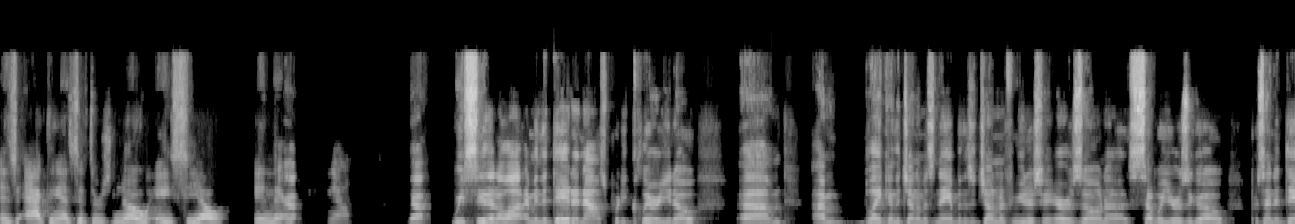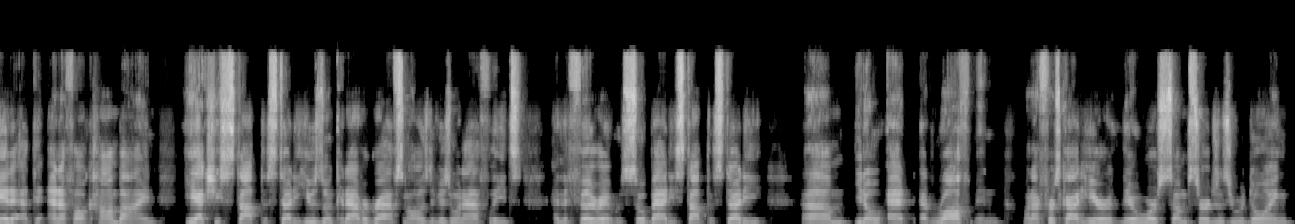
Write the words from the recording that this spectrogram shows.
is acting as if there's no ACL in there yeah. now. Yeah, we see that a lot. I mean, the data now is pretty clear. You know, um, I'm blanking the gentleman's name, but there's a gentleman from University of Arizona several years ago presented data at the NFL Combine. He actually stopped the study. He was doing cadaver grafts and all his Division One athletes, and the failure rate was so bad he stopped the study. Um, you know, at at Rothman, when I first got here, there were some surgeons who were doing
